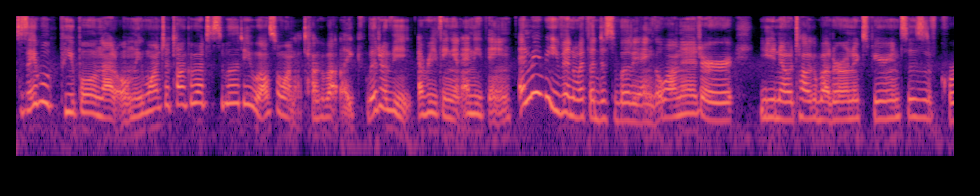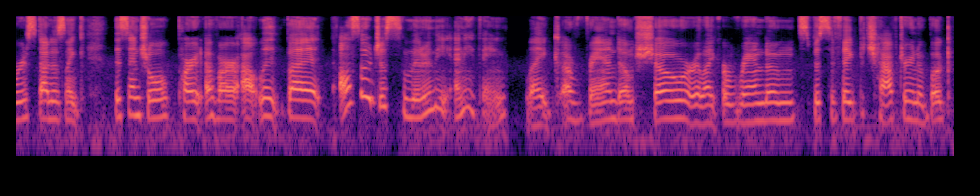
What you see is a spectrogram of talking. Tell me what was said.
disabled people not only want to talk about disability, we also want to talk about like literally everything and anything. And maybe even with a disability angle on it or, you know, talk about our own experiences. Of course, that is like the central part of our outlet, but also just literally anything like a random show or like a random specific chapter in a book.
